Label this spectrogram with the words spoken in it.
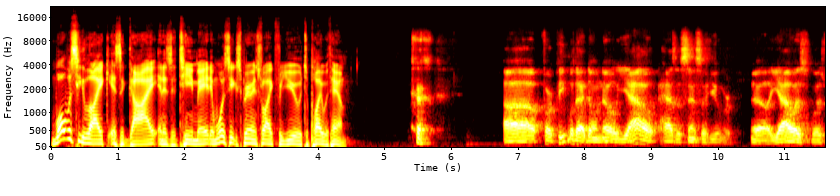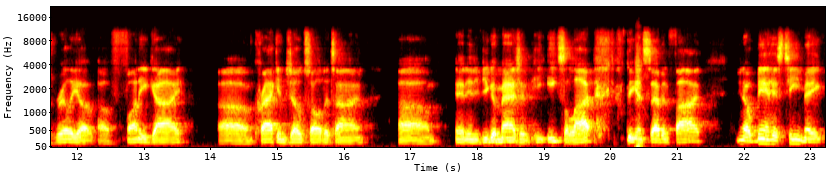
What was he like as a guy and as a teammate? And what was the experience like for you to play with him? uh, for people that don't know, Yao has a sense of humor. Uh, Yao is, was really a, a funny guy, um, cracking jokes all the time. Um, and if you can imagine, he eats a lot, being seven five. You know, being his teammate,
